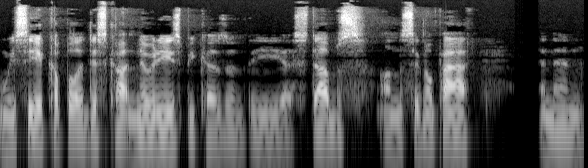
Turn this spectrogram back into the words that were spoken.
And we see a couple of discontinuities because of the uh, stubs on the signal path. And then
